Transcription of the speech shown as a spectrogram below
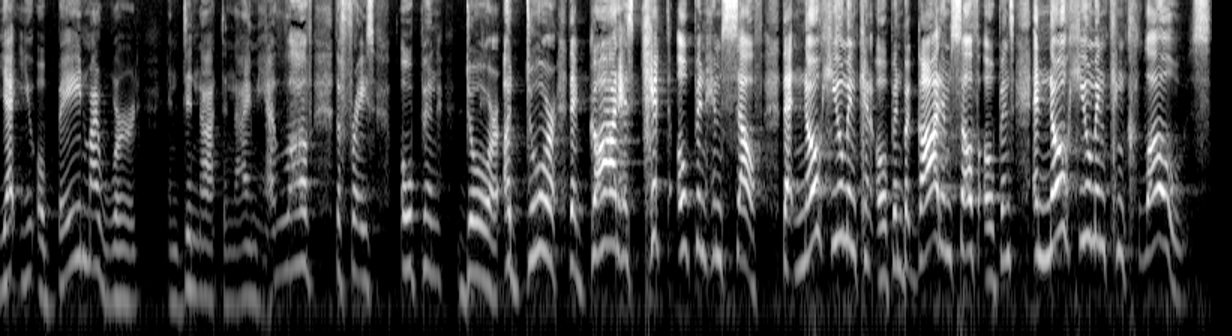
yet you obeyed my word and did not deny me. I love the phrase open door, a door that God has kicked open himself, that no human can open, but God himself opens, and no human can close.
